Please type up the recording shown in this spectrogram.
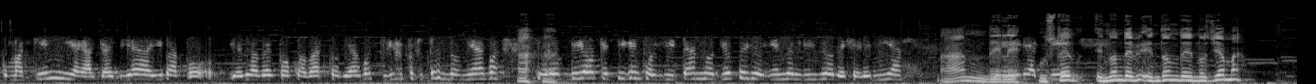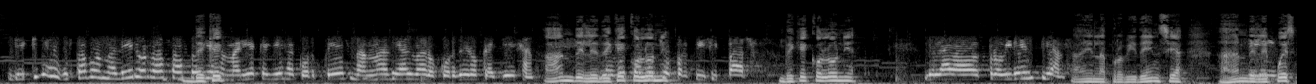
como aquí en mi alcaldía iba, po, iba a haber poco abasto de agua, estoy aportando mi agua. Ajá. Pero veo que siguen solicitando. Yo estoy oyendo el libro de Jeremías. Ándele. ¿Usted en dónde, en dónde nos llama? De aquí de Gustavo Amadero, Rafa, ¿De soy qué? Ana María Calleja Cortés, mamá de Álvaro Cordero Calleja. Ándele, ¿de Me qué colonia? participar. ¿De qué colonia? De la Providencia. Ah, en la Providencia. Ándele, Sí. pues.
